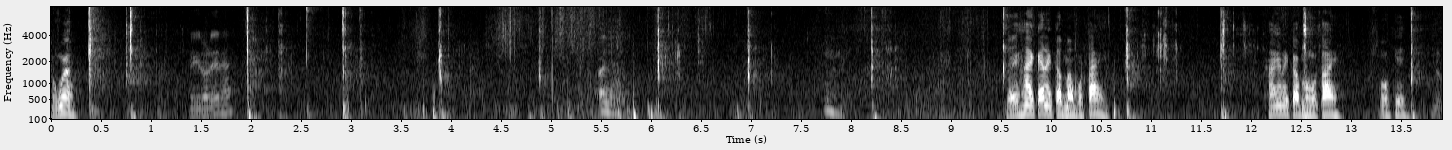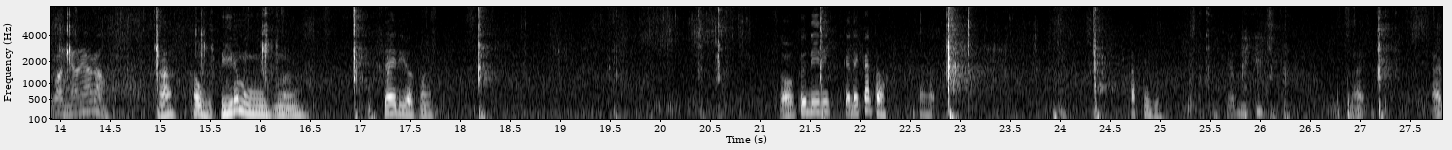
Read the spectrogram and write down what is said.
Đúng rồi. Thì nó lên hả? đấy hai cái này cầm vào một tay. Hai cái này cầm vào một tay. Ok. Được còn héo héo đâu. Hả? Không tí nữa mình, mình đi được mà rồi, cứ đi đi, cái đấy cắt rồi. Cắt đi rồi. Đấy. Đấy,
